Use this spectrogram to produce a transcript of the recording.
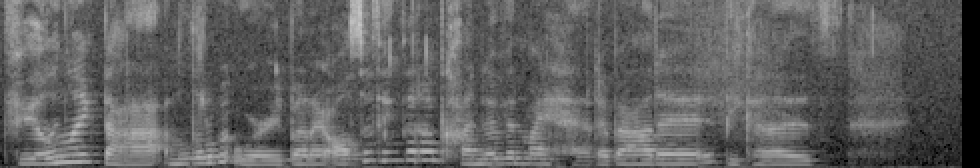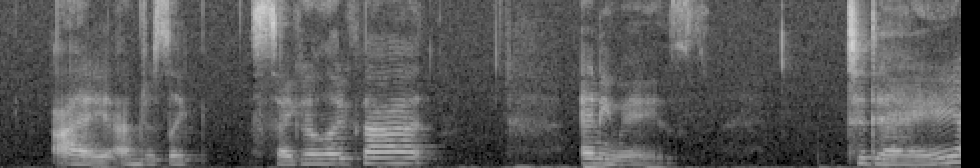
feeling like that. I'm a little bit worried, but I also think that I'm kind of in my head about it because I am just like psycho like that. Anyways, today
